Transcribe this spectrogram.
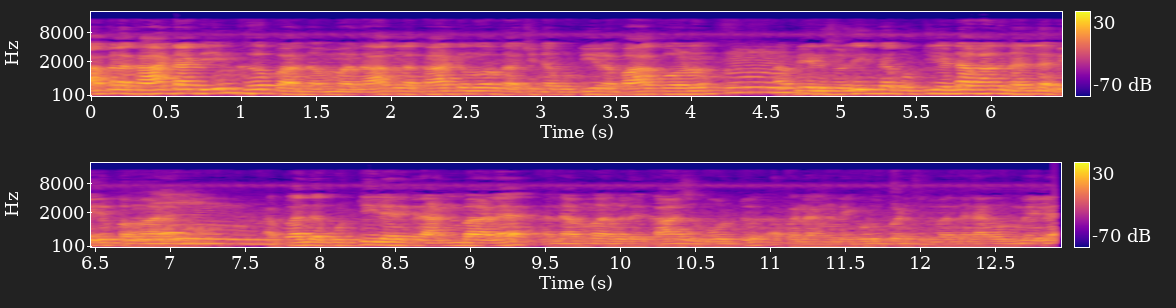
ஆக்களை காட்டாட்டியும் கேப்பா அந்த அம்மா. அந்த ஆக்களை காட்டுங்க ஒரு சின்ன குட்டியில பார்க்கணும். ம். அப்படின்னு சொல்லி இந்த குட்டி என்ன நல்ல விருப்பம் ஆளுக்கு. ம். அப்ப அந்த குட்டியில இருக்கிற அன்பால அந்த அம்மா எங்களுக்கு காசு போட்டு அப்ப நாங்க இன்னைக்கு உடுப்படுத்திட்டு வந்தோம். நாங்க உண்மையில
